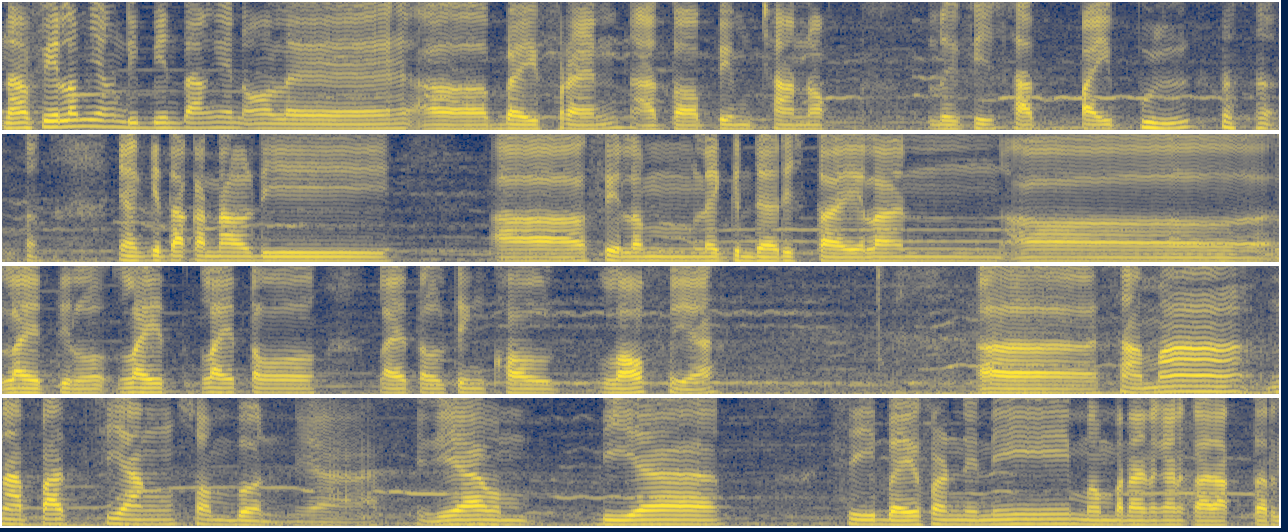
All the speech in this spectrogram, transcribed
Nah film yang dibintangin oleh uh, Boyfriend atau Pim Chanok Levi Paipul yang kita kenal di uh, film legendaris Thailand uh, Little Light, Little Little Thing Called Love ya. Uh, sama Napat Siang Sombon ya. Dia dia si Bayfern ini memerankan karakter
